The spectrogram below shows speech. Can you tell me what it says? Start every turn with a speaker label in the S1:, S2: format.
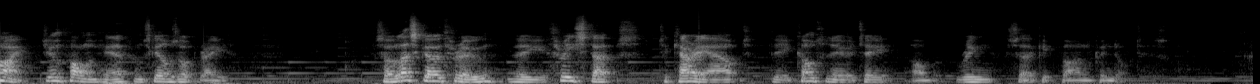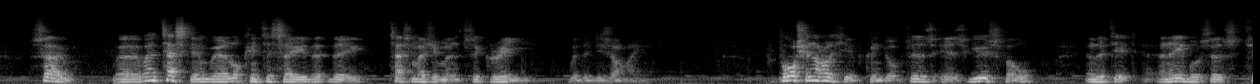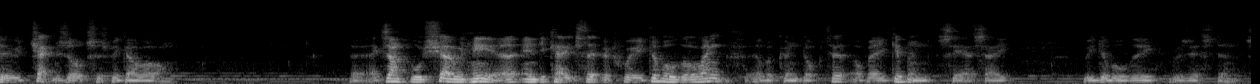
S1: Hi, Jim Follon here from Skills Upgrade. So let's go through the three steps to carry out the continuity of ring circuit final conductors. So uh, when testing we're looking to see that the test measurements agree with the design. Proportionality of conductors is useful in that it enables us to check results as we go along. Uh, examples shown here indicates that if we double the length of a conductor of a given CSA, we double the resistance.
